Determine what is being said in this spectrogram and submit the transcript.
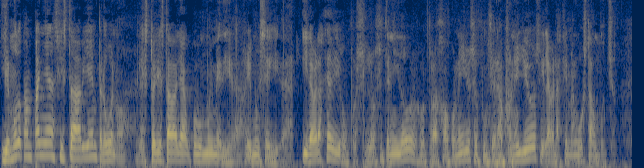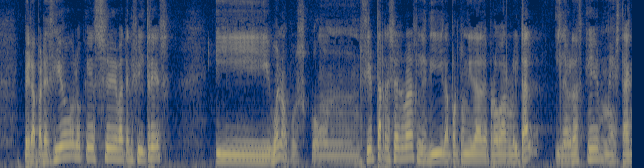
Y el modo campaña sí estaba bien, pero bueno, la historia estaba ya como muy medida y muy seguida. Y la verdad es que digo, pues los he tenido, he trabajado con ellos, he funcionado con ellos y la verdad es que me han gustado mucho. Pero apareció lo que es eh, Battlefield 3 y bueno, pues con ciertas reservas le di la oportunidad de probarlo y tal y la verdad es que me está,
